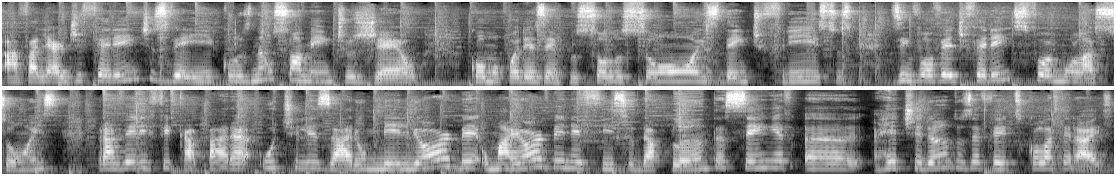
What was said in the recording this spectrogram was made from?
avaliar diferentes veículos, não somente o gel, como por exemplo soluções, dentifrícios, desenvolver diferentes formulações para verificar para utilizar o melhor, o maior benefício da planta sem uh, retirando os efeitos colaterais.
